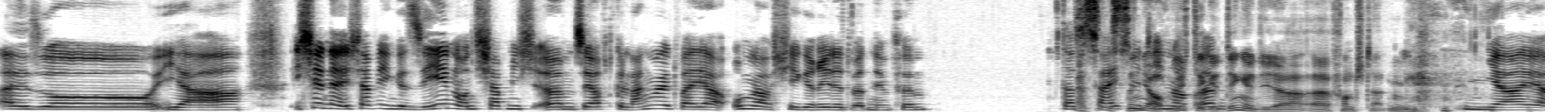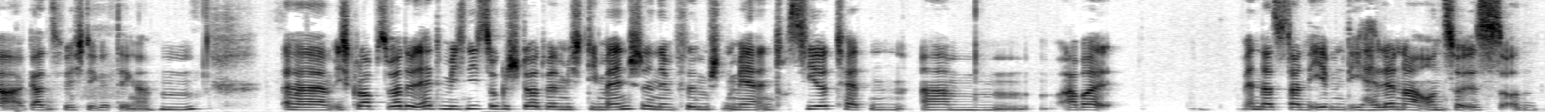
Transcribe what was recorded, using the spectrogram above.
Also ja, ich finde, ich habe ihn gesehen und ich habe mich ähm, sehr oft gelangweilt, weil ja unglaublich viel geredet wird in dem Film. Das es zeichnet sind ja auch wichtige Dinge, die da äh, vonstatten gehen. Ja, ja, ganz wichtige Dinge. Hm. Ähm, ich glaube, es würde, hätte mich nicht so gestört, wenn mich die Menschen in dem Film mehr interessiert hätten. Ähm, aber wenn das dann eben die Helena und so ist und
